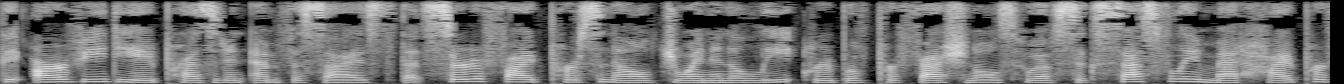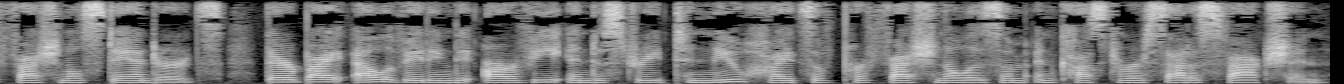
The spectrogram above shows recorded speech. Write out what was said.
The RVDA president emphasized that certified personnel join an elite group of professionals who have successfully met high professional standards, thereby elevating the RV industry to new heights of professionalism and customer satisfaction.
